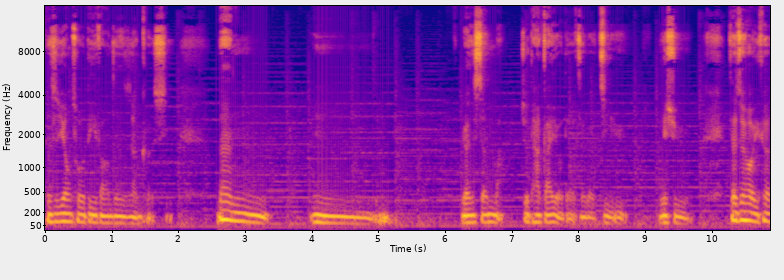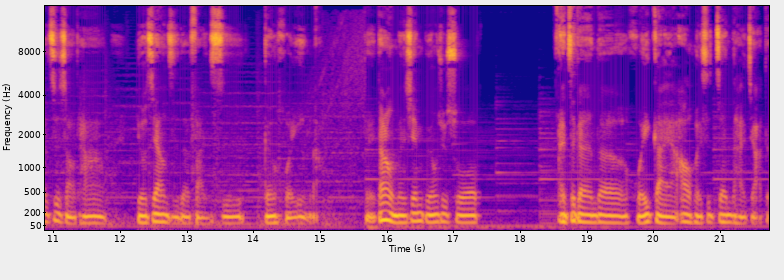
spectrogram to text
但是用错地方，真的是很可惜。那嗯，人生嘛，就他该有的这个际遇，也许在最后一刻，至少他有这样子的反思跟回应啦。对，当然我们先不用去说，哎，这个人的悔改啊、懊悔是真的还假的，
